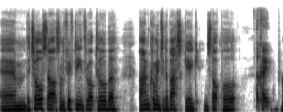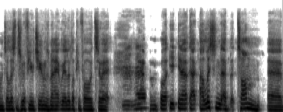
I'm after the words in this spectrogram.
Um, the tour starts on the 15th of October. I'm coming to the Bass gig in Stockport. Okay. Coming to listen to a few tunes, mate. Really looking forward to it. Mm-hmm. Um, but, you know, I, I listened, uh, Tom uh,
